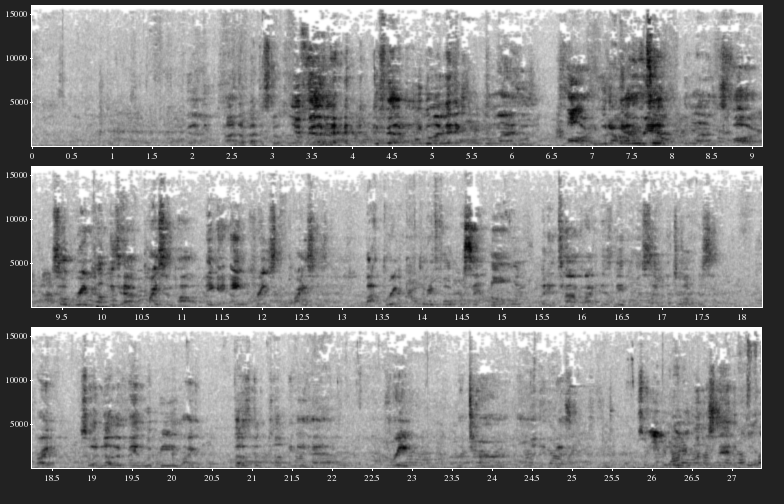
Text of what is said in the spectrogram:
You feel me? I know about the store. You feel me? you feel me? You go on Lenox, them lines is far. You go to Galleria, them lines is far. So great companies have pricing power. They can increase the prices by 3 to 4% normally, but in times like this, they doing seven to twelve percent, right? So another thing would be like does the company have great return on investment? So even though you understand the core,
